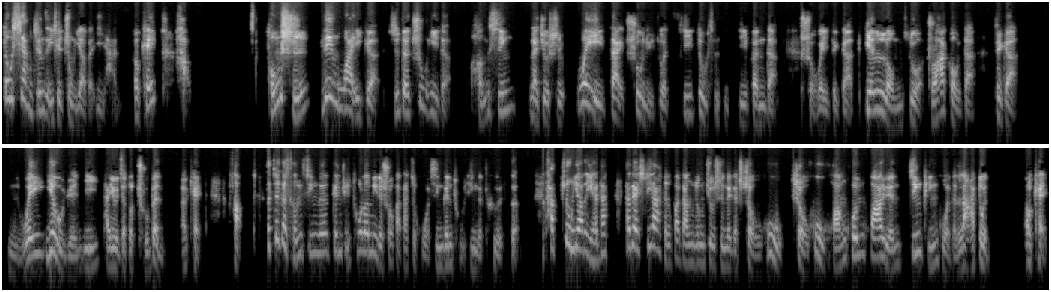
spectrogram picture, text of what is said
都象征着一些重要的意涵。OK，好。同时，另外一个值得注意的恒星。那就是位在处女座七度四十七分的所谓这个天龙座 Draco 的这个紫微右元一，它又叫做楚本。OK，好，那这个恒星呢，根据托勒密的说法，它是火星跟土星的特色。它重要的意涵，它它在希腊神话当中就是那个守护守护黄昏花园金苹果的拉顿。OK，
